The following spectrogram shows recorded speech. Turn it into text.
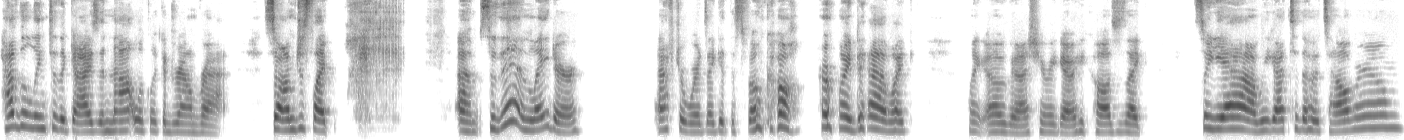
have the link to the guys, and not look like a drowned rat. So I'm just like, um, so then later, afterwards, I get this phone call from my dad, like, like, oh gosh, here we go. He calls, he's like, so yeah, we got to the hotel room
